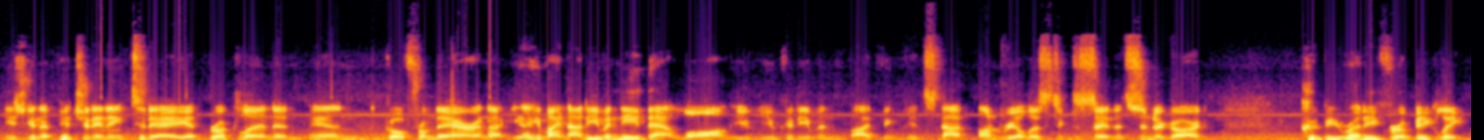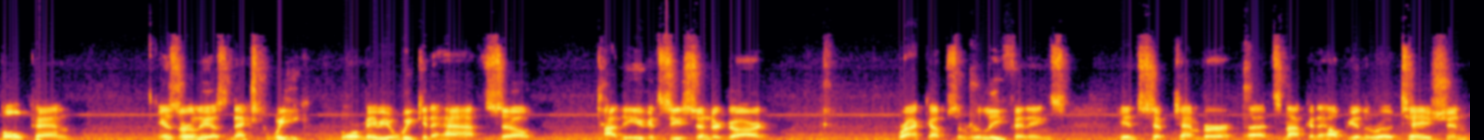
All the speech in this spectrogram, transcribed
He's going to pitch an inning today at Brooklyn and, and go from there. And uh, you know, he might not even need that long. You you could even I think it's not unrealistic to say that Syndergaard could be ready for a big league bullpen as early as next week or maybe a week and a half. So I think you could see Syndergaard rack up some relief innings in September. Uh, it's not going to help you in the rotation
